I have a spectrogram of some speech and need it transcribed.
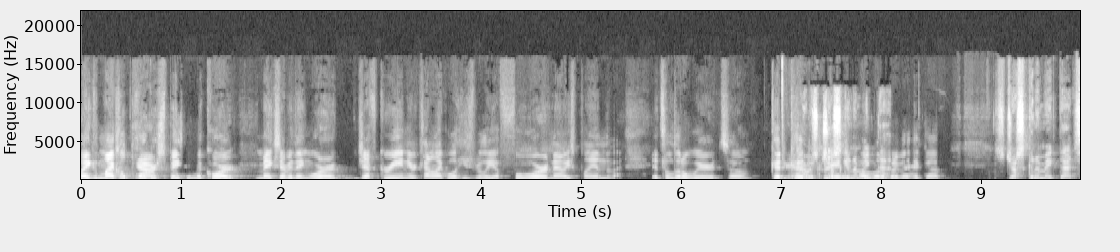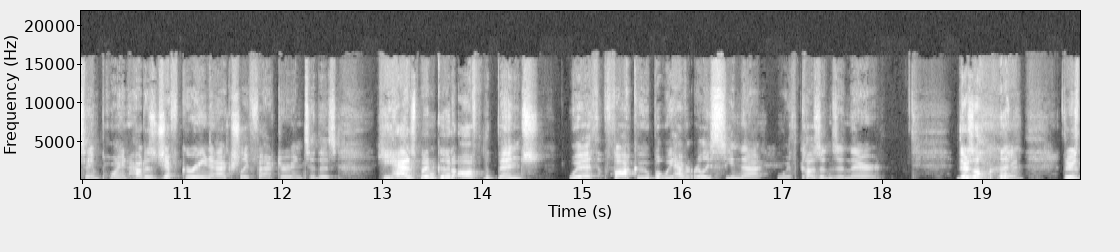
like Michael Porter yeah. spacing the court makes everything work. Jeff Green, you're kind of like, well, he's really a four. Now he's playing the. It's a little weird. So could yeah, could I was just going to make a little that, bit of a hiccup. It's just going to make that same point. How does Jeff Green actually factor into this? He has been good off the bench with Facu, but we haven't really seen that with Cousins in there. There's a right. there's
